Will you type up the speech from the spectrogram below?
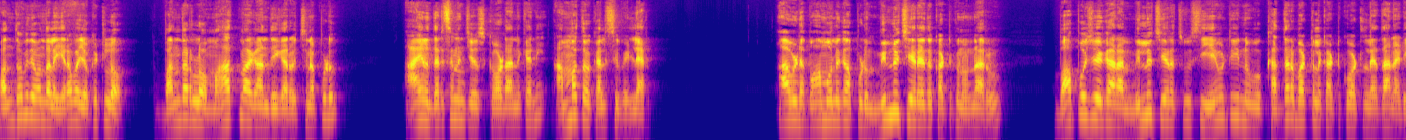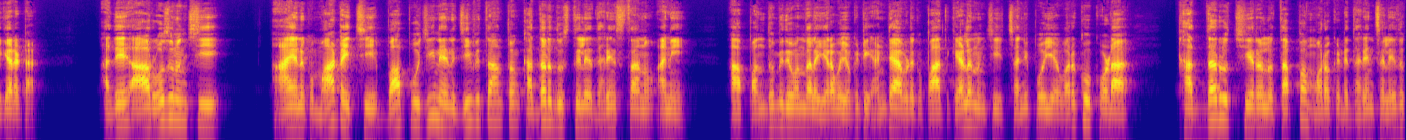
పంతొమ్మిది వందల ఇరవై ఒకటిలో బందర్లో మహాత్మా గాంధీ గారు వచ్చినప్పుడు ఆయన దర్శనం చేసుకోవడానికని అమ్మతో కలిసి వెళ్ళారు. ఆవిడ మామూలుగా అప్పుడు మిల్లు చీర ఏదో కట్టుకుని ఉన్నారు. బాపూజీ గారు ఆ మిల్లు చీర చూసి ఏమిటి నువ్వు కద్దరు బట్టలు కట్టుకోవట్లేదా? అని అడిగారట. అదే ఆ రోజు నుంచి ఆయనకు మాట ఇచ్చి బాపూజీ నేను జీవితాంతం కద్దరు దుస్తులే ధరిస్తాను అని ఆ పంతొమ్మిది వందల ఇరవై ఒకటి అంటే ఆవిడకు పాతికేళ్ళ నుంచి చనిపోయే వరకు కూడా ఖద్దరు చీరలు తప్ప మరొకటి ధరించలేదు.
